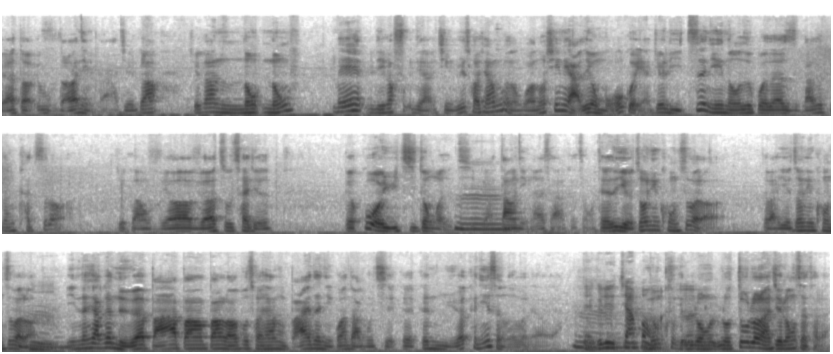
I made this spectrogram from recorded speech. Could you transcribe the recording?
勿要导误导人家，就讲就讲侬侬每里个夫情侣吵相骂个辰光，侬心里也是有魔鬼啊，就理智的人，侬是觉着自家是能克制牢个，就讲勿要勿要做出就是过于激动个事体，不要打人啊啥搿种，但是有种人控制勿牢。对伐？有种人控制勿牢，你侬像搿男个叭帮帮老婆吵相骂，叭一只耳光打过去，搿搿女个肯定承受勿了呀。对，搿就家暴侬嘛。可能弄弄多弄两记弄死脱了。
